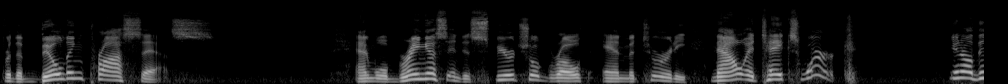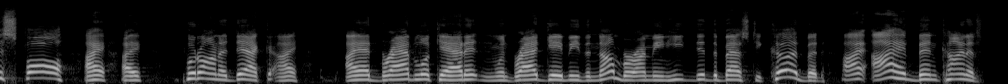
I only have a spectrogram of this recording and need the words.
for the building process and will bring us into spiritual growth and maturity. Now, it takes work. You know, this fall, I, I put on a deck. I, I had Brad look at it, and when Brad gave me the number, I mean, he did the best he could, but I, I have been kind of,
